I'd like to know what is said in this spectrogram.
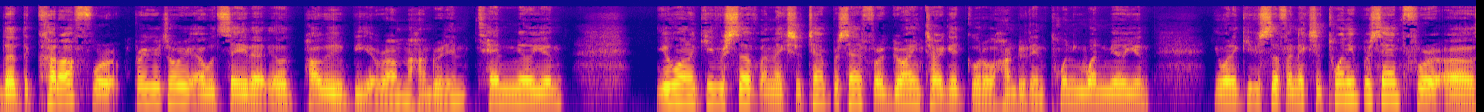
the the cutoff for purgatory i would say that it would probably be around 110 million. You want to give yourself an extra 10% for a growing target go to 121 million. You want to give yourself an extra 20% for uh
